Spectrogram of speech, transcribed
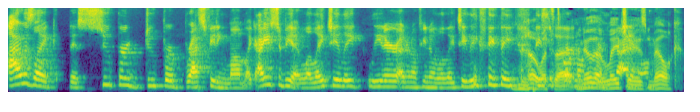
I was like this super duper breastfeeding mom. Like I used to be a La Leche League leader. I don't know if you know La Leche League. They, they, No, they what's that? I know that leche don't is milk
